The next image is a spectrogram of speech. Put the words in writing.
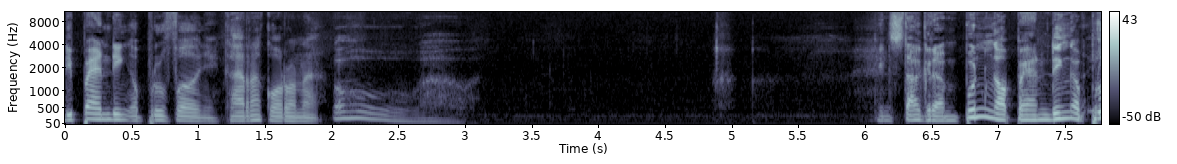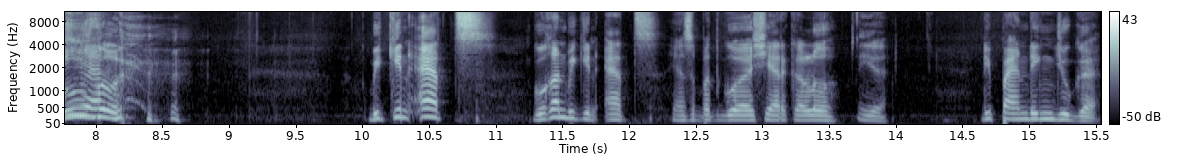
Depending approvalnya karena corona. Oh wow. Instagram pun nggak pending approval. Bikin ads. Gue kan bikin ads yang sempat gue share ke lo. Iya. Di pending juga.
